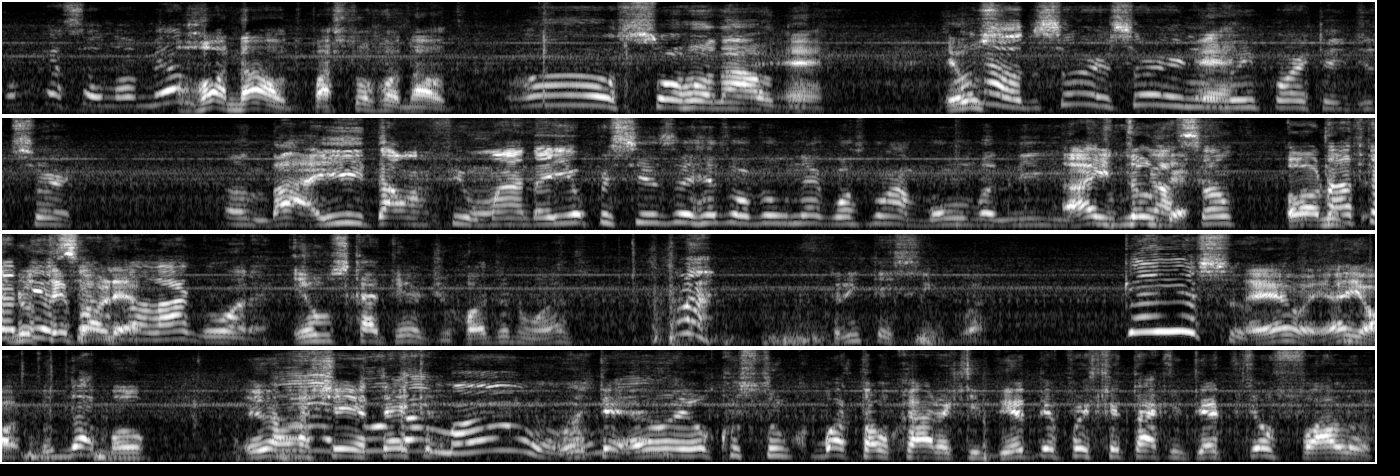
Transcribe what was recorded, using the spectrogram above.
como que é seu nome mesmo? Ronaldo, pastor Ronaldo. Ô, sou Ronaldo. É. Eu, Ronaldo, o senhor, o senhor não, É. não importa de o senhor andar aí, dar uma filmada aí, eu preciso resolver um negócio de uma bomba ali, Ah, então ligação. Ó, eu não tava tem- até não tem problema. lá agora. eu os cadeiras de roda não ando. Ah, 35 anos. que isso? É, ué, aí ó, tudo da mão. Eu É achei até que. mão. Eu, te- eu, eu costumo botar o cara aqui dentro, depois que tá aqui dentro que eu falo.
